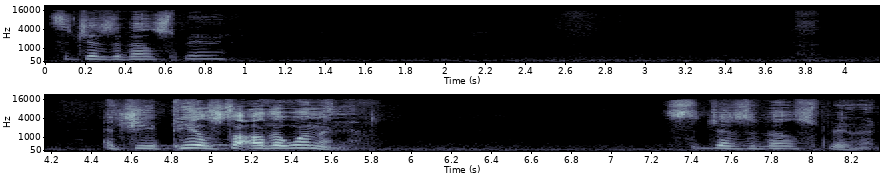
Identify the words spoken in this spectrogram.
It's the Jezebel spirit. And she appeals to other women. It's the Jezebel spirit.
